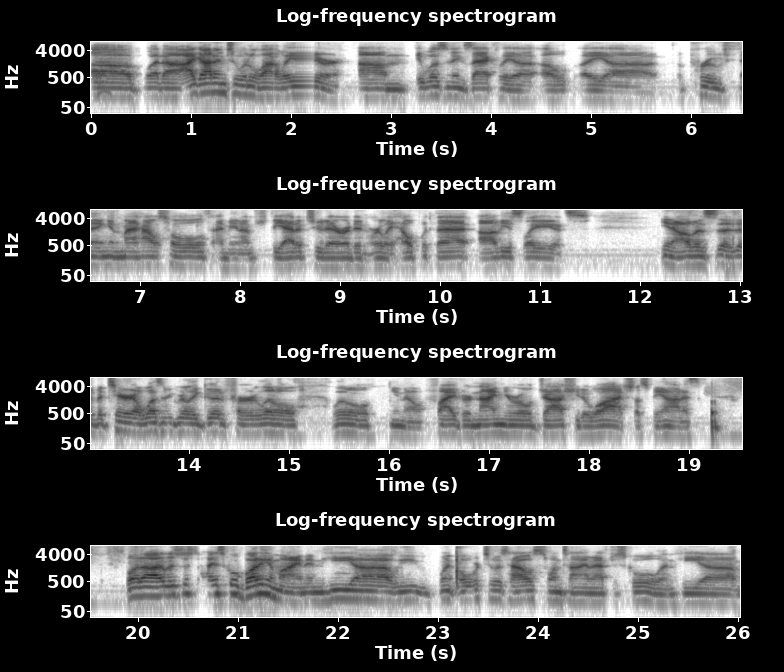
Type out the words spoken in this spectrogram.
Uh, but uh, I got into it a lot later. Um, it wasn't exactly a, a, a uh, approved thing in my household. I mean, I'm the Attitude Era didn't really help with that. Obviously, it's you know, it was the material wasn't really good for little little you know five or nine year old Joshy to watch. Let's be honest. But uh, it was just a high school buddy of mine, and he uh, we went over to his house one time after school, and he uh,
